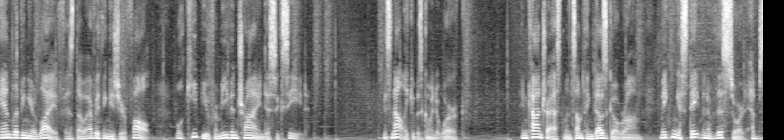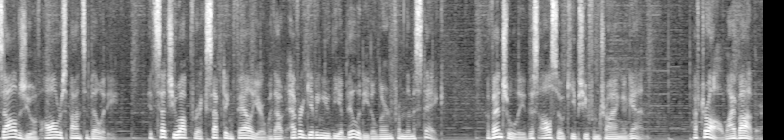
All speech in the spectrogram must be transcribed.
and living your life as though everything is your fault will keep you from even trying to succeed. It's not like it was going to work. In contrast, when something does go wrong, making a statement of this sort absolves you of all responsibility. It sets you up for accepting failure without ever giving you the ability to learn from the mistake. Eventually, this also keeps you from trying again. After all, why bother?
